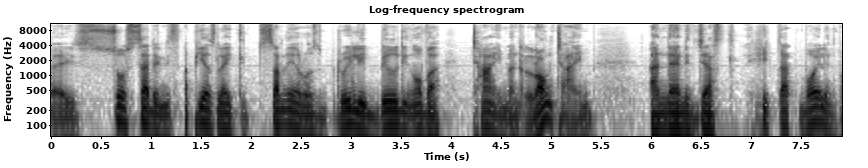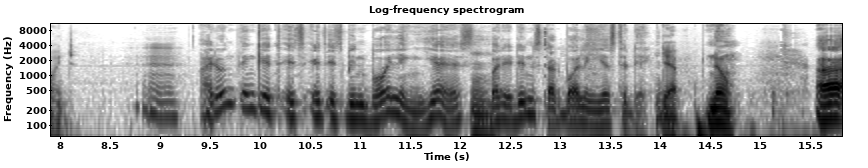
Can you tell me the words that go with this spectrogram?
uh, so sudden? It appears like something that was really building over time and a long time, and then it just hit that boiling point. Mm. I don't think it, it's it, has been boiling, yes, mm. but it didn't start boiling yesterday. Yep. No. Uh,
